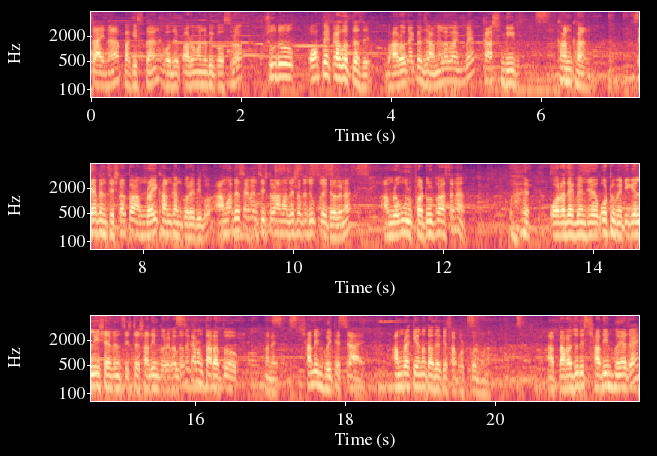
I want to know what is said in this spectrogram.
চায়না, পাকিস্তান, ওদের পারমাণবিক অস্ত্র, শুধু অপেক্ষা করতেছে, ভারত একটা ঝামেলা লাগবে, কাশ্মীর, খান খান। সেভেন সিস্টার তো আমরাই খান খান করে দিব। আমাদের সেভেন সিস্টার আমাদের সাথে যুক্ত হইতে হবে না। আমরা উলফা টুলফা আছে না? ওরা দেখবেন যে অটোমেটিক্যালি সেভেন সিস্টার স্বাধীন করে ফেলতেছে, কারণ তারা তো মানে স্বাধীন হইতে চায়। আমরা কেন তাদেরকে সাপোর্ট করব না? আর তারা যদি স্বাধীন হয়ে যায়,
